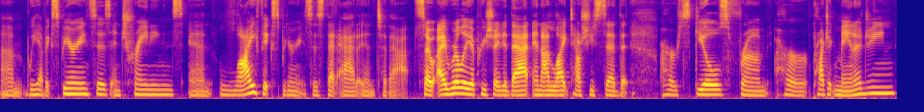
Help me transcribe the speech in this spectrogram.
Um, we have experiences and trainings and life experiences that add into that. So I really appreciated that. And I liked how she said that her skills from her project managing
